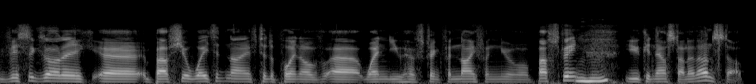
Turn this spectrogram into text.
this exotic uh, buffs your weighted knife to the point of uh, when you have strength and knife on your buff screen, Mhm. you can now stun and unstop.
